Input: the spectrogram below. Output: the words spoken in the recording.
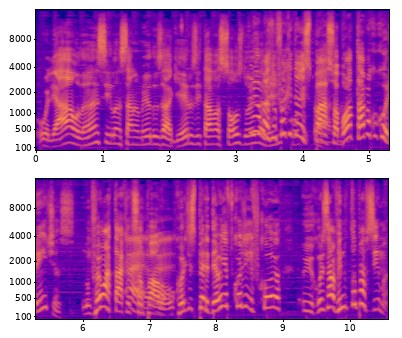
olhar o lance e lançar no meio dos zagueiros e tava só os dois Não, ali. mas não foi que deu o espaço, a bola tava com o Corinthians. Não foi um ataque do É, São Paulo. é. O Corinthians perdeu e ficou, de- e ficou. E o Corinthians tava vindo tudo pra cima.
